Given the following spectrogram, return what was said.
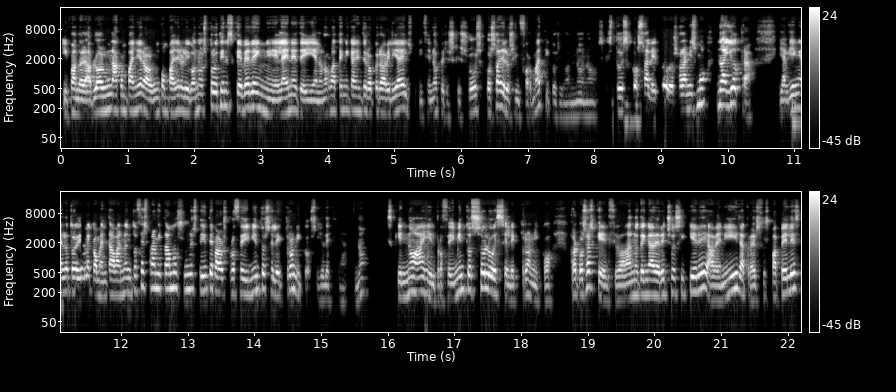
y cuando le hablo a alguna compañera o algún compañero le digo, no, esto lo tienes que ver en eh, la NTI, en la norma técnica de interoperabilidad, y dice, no, pero es que eso es cosa de los informáticos. digo, no, no, es que esto es cosa de todos. Ahora mismo no hay otra. Y alguien el otro día me comentaba, no, entonces tramitamos un expediente para los procedimientos electrónicos. Y yo le decía, no, es que no hay, el procedimiento solo es electrónico. Otra cosa es que el ciudadano tenga derecho, si quiere, a venir, a traer sus papeles,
